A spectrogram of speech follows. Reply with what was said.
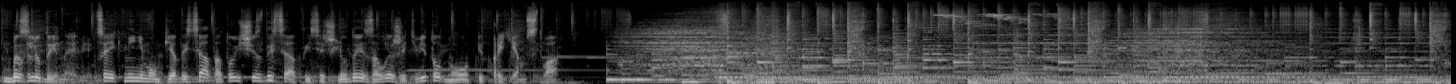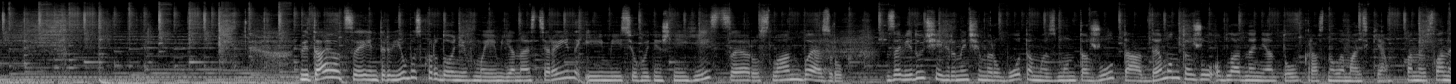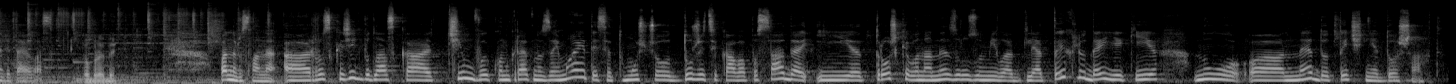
Без людини це як мінімум 50, а то й 60 тисяч людей залежить від одного підприємства. Вітаю, це інтерв'ю без кордонів. Моє ім'я Настя Рейн і мій сьогоднішній гість це Руслан Безрук, завідуючий гірничими роботами з монтажу та демонтажу обладнання ТОВ Краснолиманське. Пане Руслане, вітаю вас. Добрий день. Пане Руслане, розкажіть, будь ласка, чим ви конкретно займаєтеся, тому що дуже цікава посада, і трошки вона не зрозуміла для тих людей, які ну е, не дотичні до шахт.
